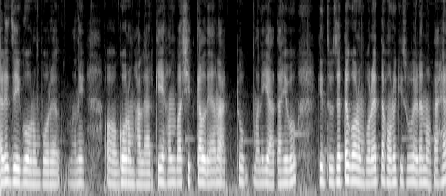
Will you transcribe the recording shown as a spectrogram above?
এরে যে গরম পরে মানে গরম হালে আর কি এখন বা শীতকাল দেয় না একটু মানে ইয়াত আহিব কিন্তু যেতে গরম পরে তখনও কিছু এড়ে নতাহে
